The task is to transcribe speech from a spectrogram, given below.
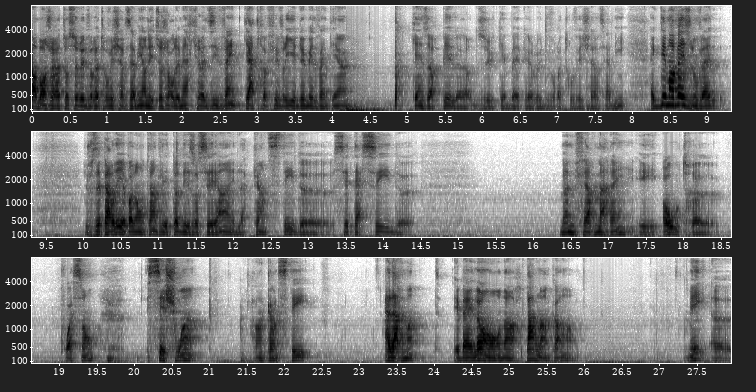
Alors, bonjour à tous, heureux de vous retrouver, chers amis. On est toujours le mercredi 24 février 2021. 15h pile, heure du Québec. Heureux de vous retrouver, chers amis, avec des mauvaises nouvelles. Je vous ai parlé il n'y a pas longtemps de l'état des océans et de la quantité de cétacés, de mammifères marins et autres euh, poissons séchouant en quantité alarmante. Eh bien là, on en reparle encore mais euh,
